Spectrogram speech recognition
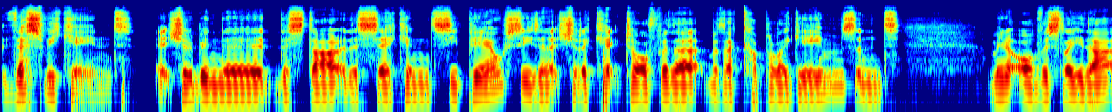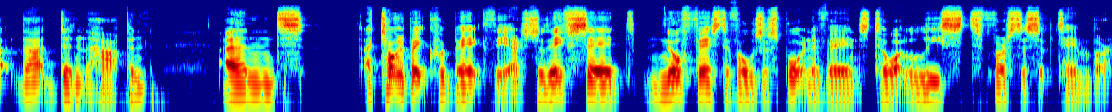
this weekend, it should have been the, the start of the second CPL season. It should have kicked off with a with a couple of games, and I mean, obviously that that didn't happen. And I talked about Quebec there, so they've said no festivals or sporting events till at least first of September.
